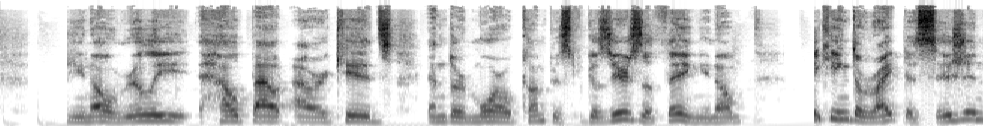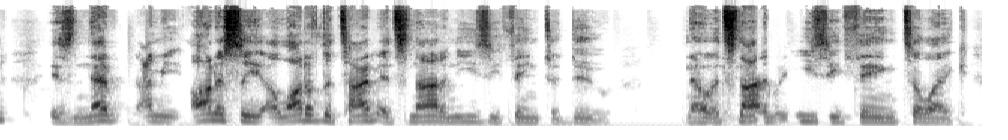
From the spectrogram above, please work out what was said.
you know, really help out our kids and their moral compass. Because here's the thing, you know, making the right decision is never, I mean, honestly, a lot of the time, it's not an easy thing to do. No, it's not an easy thing to like.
